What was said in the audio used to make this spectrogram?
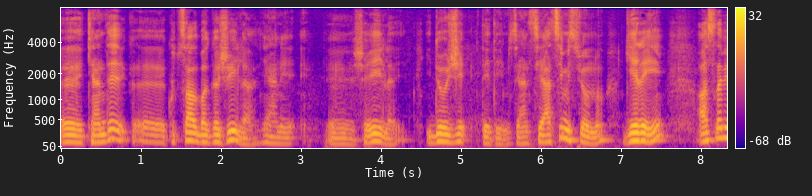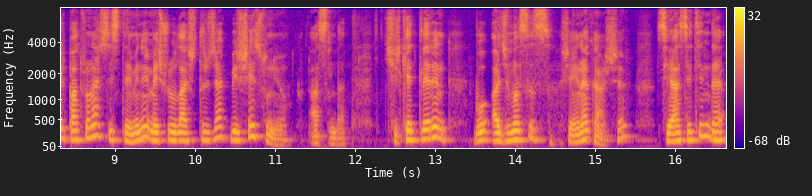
e, kendi e, kutsal bagajıyla yani e, şeyiyle ideoloji dediğimiz yani siyasi misyonu gereği aslında bir patronaj sistemini meşrulaştıracak bir şey sunuyor aslında. Şirketlerin bu acımasız şeyine karşı siyasetin de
